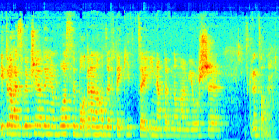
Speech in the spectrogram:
i trochę sobie przejadę nią włosy, bo od rana chodzę w tej kitce i na pewno mam już e, skręcone.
